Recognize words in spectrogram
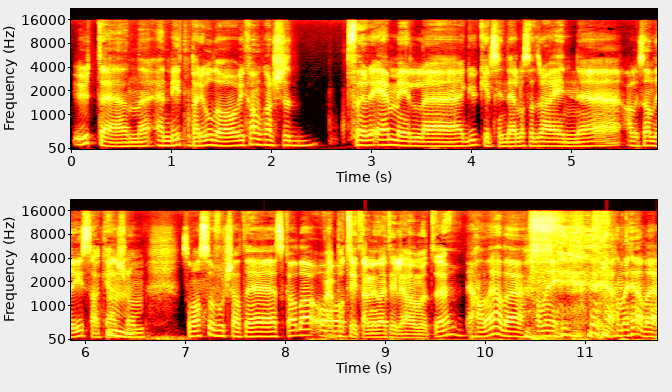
ute en, en liten periode, og vi kan kanskje for Emil uh, Gukild sin del også dra inn uh, Alexander Isak her, som, som også fortsatt er skada. Jeg er på tittelen i dag tidlig, han, vet du. Han er det. Han er, han er det.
